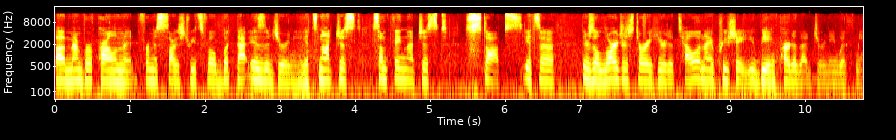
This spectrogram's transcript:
a member of parliament for Mississauga Streetsville, but that is a journey. It's not just something that just stops. It's a, there's a larger story here to tell, and I appreciate you being part of that journey with me.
